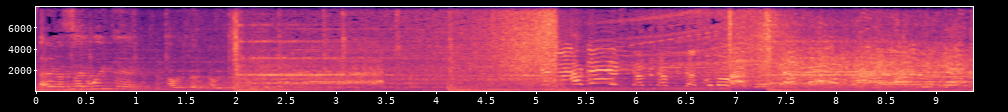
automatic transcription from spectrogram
weekend? How we feeling? How we feeling? How we feeling? She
